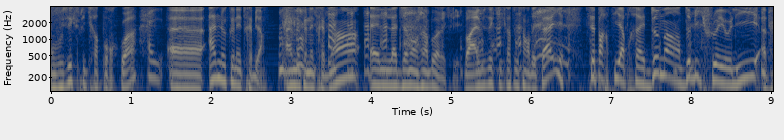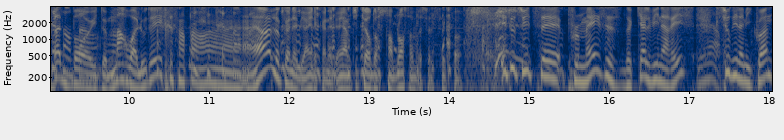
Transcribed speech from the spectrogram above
On vous expliquera pourquoi. Euh, Anne le connaît très bien. Anne le connaît très bien. Elle a déjà mangé un bout avec lui. Bon, elle vous expliquera tout ça en détail. C'est parti après demain de Big Flo et Oli, Bad sympa, Boy hein. de Ouais. Marwa Loud. Il est très sympa. Il est très hein. sympa. Hein, le connaît bien, il le connaît bien. Il y a une petite heure de ressemblance. Enfin, bah, ça, pas. Et tout de suite, c'est Promises de Calvin Harris sur Dynamic One.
